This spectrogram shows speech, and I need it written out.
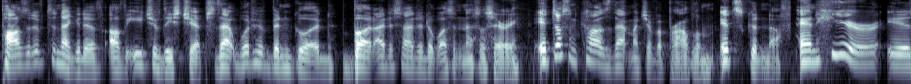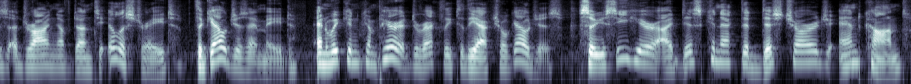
positive to negative, of each of these chips. That would have been good, but I decided it wasn't necessary. It doesn't cause that much of a problem. It's good enough. And here is a drawing I've done to illustrate the gouges I made. And we can compare it directly to the actual gouges. So you see here I disconnected discharge and cont,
